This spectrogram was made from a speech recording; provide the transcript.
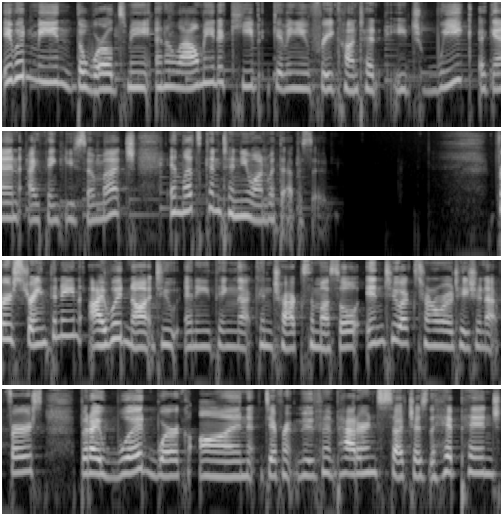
It would mean the world to me and allow me to keep giving you free content each week. Again, I thank you so much, and let's continue on with the episode. For strengthening, I would not do anything that contracts the muscle into external rotation at first, but I would work on different movement patterns such as the hip hinge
